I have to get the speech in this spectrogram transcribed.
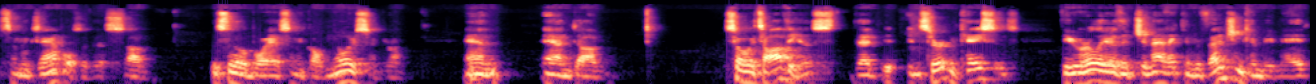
some examples of this. Uh, this little boy has something called Miller syndrome, and and um, so it's obvious that in certain cases, the earlier the genetic intervention can be made,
